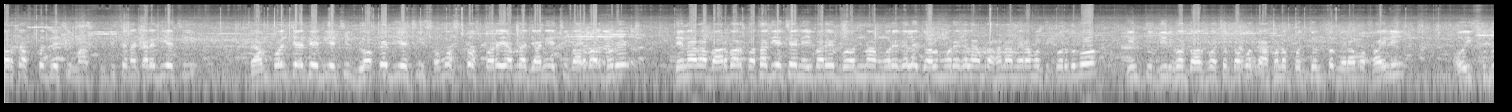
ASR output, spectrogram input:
দরখাস্ত দিয়েছি মাস পিটিশন আকারে দিয়েছি, গ্রাম পঞ্চায়েতে দিয়েছি, ব্লকে দিয়েছি, সমস্ত স্তরে আমরা জানিয়েছি বারবার ধরে। তেনারা বারবার কথা দিয়েছেন, এইবারে বন্যা মরে গেলে, জল মরে গেলে আমরা হানা মেরামতি করে দেবো। কিন্তু দীর্ঘ দশ বছর যাবত এখনও পর্যন্ত মেরামত হয়নি। ওই শুধু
